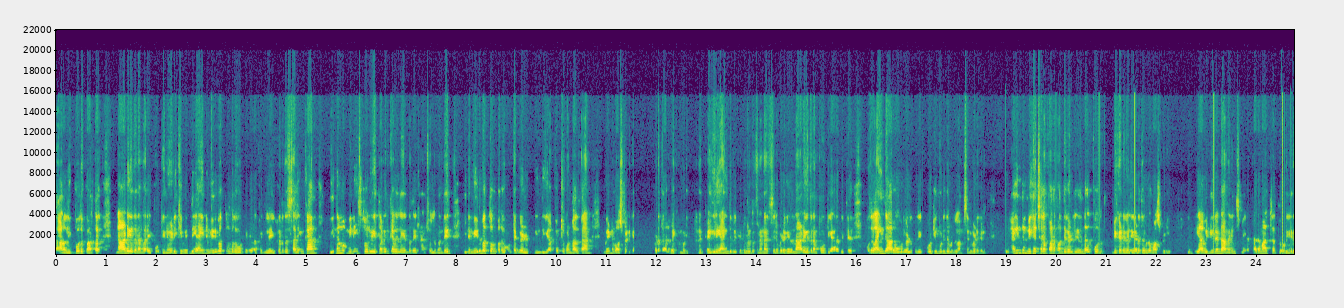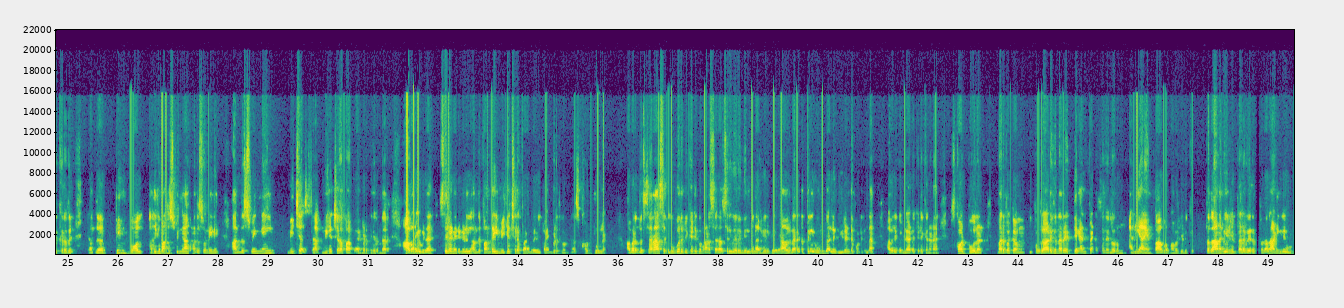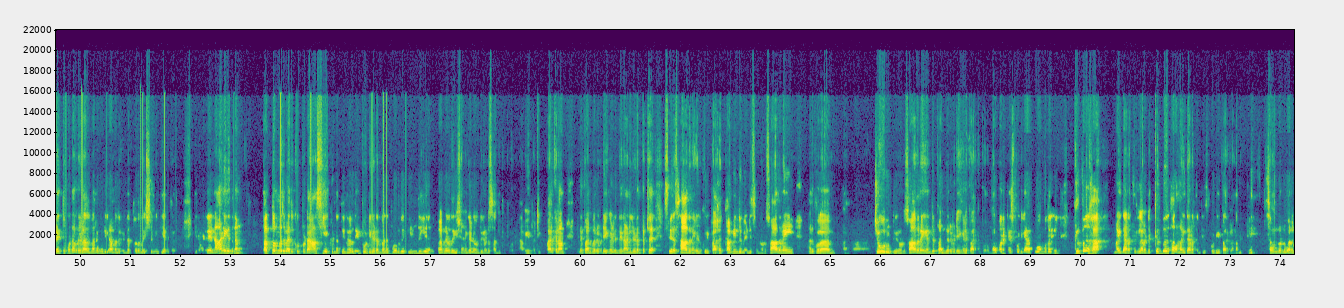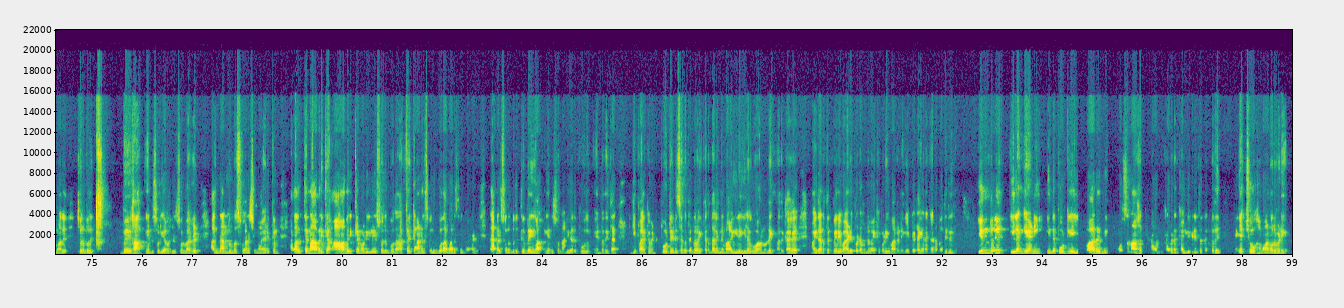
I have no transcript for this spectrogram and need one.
ஆனால் இப்போது பார்த்தால் நாளைய தினம் வரை போட்டி நீடிக்கும் இந்தியா இன்னும் இருபத்தி ஒன்பது ஓட்டுகள் பின்னில் இருக்கிறது சலீம்கான் இன்னமும் இன்னிங்ஸ் தோல்வியை தவிர்க்கவில்லை என்பதை நான் சொல்ல வந்தேன். இன்னும் இருபத்தி ஒன்பது ஓட்டங்கள் இந்தியா பெற்றுக்கொண்டால் தான் மீண்டும் ஆஸ்திரேலியா படுத்த வைக்க முடியும். அது கையிலே ஐந்து விக்கெட்டுகள் இருக்கின்றன. சில விடுகள் நாளைய தினம் போட்டி ஆரம்பித்து முதல் ஐந்து ஆறு ஓவர்களுக்குள்ளே போட்டி முடிந்து விடலாம் சில விடுகள் ஐந்து மிகச்சிறப்பான பந்துகள் இருந்தால் போதும். விக்கெட்டுகளை எடுத்து விடும் ஆஸ்திரேலியா இந்தியாவின் இரண்டாம் இன்னிங்ஸ் மிக தடுமாற்றத்தோடு இருக்கிறது. அந்த பிங்க் பால் அதிகமாக ஸ்விங் ஆகும் என்று சொன்னேனே அந்த ஸ்விங்கை மிச்ச ஸ்டாக் சிறப்பாக பயன்படுத்தி இருந்தார். அவரை விட சில நேரங்களில் அந்த பந்தை மிகச்சிறப்பான முறையில் பயன்படுத்திக் கொண்டார் ஸ்காட் பூலன் அவரது சராசரி ஒவ்வொரு விக்கெட்டுக்குமான சராசரி வெறும் இருபதாக இருக்கிறது ஆனால் வருடத்திலே ஒன்று அல்லது இரண்டு போட்டிகள் தான் அவருக்கு விளையாட கிடைக்கின்றன. ஸ்காட் போலன் மறுபக்கம் இப்போது ஆடுகின்ற டேன் பெட்டசன் எல்லோரும் அநியாயம் பாவம் அவர்களுக்கு. பிரதான வீரர்கள் பல பேர் இருப்பதால் அணிகளை உடைத்துக் கொண்டு அவர்களால் வர முடியாமல் இருக்கின்ற துரதிருஷ்டம் இங்கே இருக்கிறது. இதனுடைய நாளைய தினம் பத்தொன்பது வயதுக்குட்பட்ட ஆசிய கண்டத்தின் இறுதிப் போட்டி இடம்பெற போது இந்திய பங்களாதேஷ் அணிகள் ஒன்று சந்திக்க போறது அவை பற்றி பார்க்கலாம். இன்னும் பல்வேறு விடயங்கள். இந்த நாளில் இடம்பெற்ற சில சாதனைகள் குறிப்பாக கமிந்து வேண்டி சொன்ன ஒரு சாதனை அதுபோல ஜோ ரூட்டினோட சாதனை என்று பல்வேறு விடயங்களை பார்க்க போறோம். ஒவ்வொரு டெஸ்ட் போட்டியாக போவோம். முதலில் கிபஹா மைதானத்தில் அவற்றை கிபஹா மைதானத்தில் டெஸ்ட் போட்டியை பார்க்கலாம். அந்த கிளிக் சவுண்ட் ஒன்று வரும். அது சொல்லும்போது பேகா என்று சொல்லி அவர்கள் சொல்வார்கள். அதுதான் ரொம்ப சுவாரஸ்யமாக இருக்கும். ஆனால் தென்னாப்பிரிக்க ஆப்பிரிக்க மொழியிலே சொல்லும் போது ஆப்பிரிக்கானில் சொல்லும் போது அவ்வாறு சொல்வார்கள். நாங்கள் சொல்லும்போது கிபேகா என்று சொன்னாலே அது போதும் என்பதைத்தான் இங்கே பார்க்க வேண்டும். போட்டு எலிசபெத் என்று வைத்திருந்தால் இந்த வாயிலே இலகுவாக நுழையும் அதுக்காக மைதானத்தின் பேரை வாழைப்படம் என்று வைக்க முடியுமா என்று நீங்கள் கேட்டால் எனக்கான பதில் இல்லை. இன்று இலங்கை அணி இந்த போட்டியை எவ்வாறு மிக மோசமாக தென்னாப்பிரிக்காவிடம் கையெழுத்தது என்பது மிகச் சோகமான ஒரு விடயம்.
